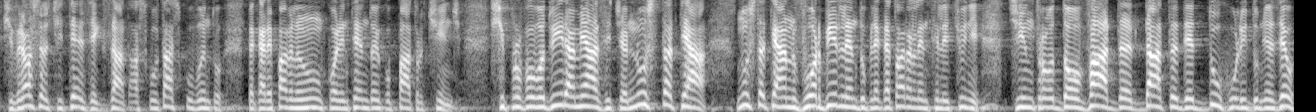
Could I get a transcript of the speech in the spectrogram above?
Și vreau să-l citez exact. Ascultați cuvântul pe care Pavel în 1 Corinteni 2 cu 4, 5. Și propovăduirea mea, zice, nu stătea, nu stătea în vorbirile înduplecătoare ale înțelepciunii, ci într-o dovadă dată de Duhul lui Dumnezeu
